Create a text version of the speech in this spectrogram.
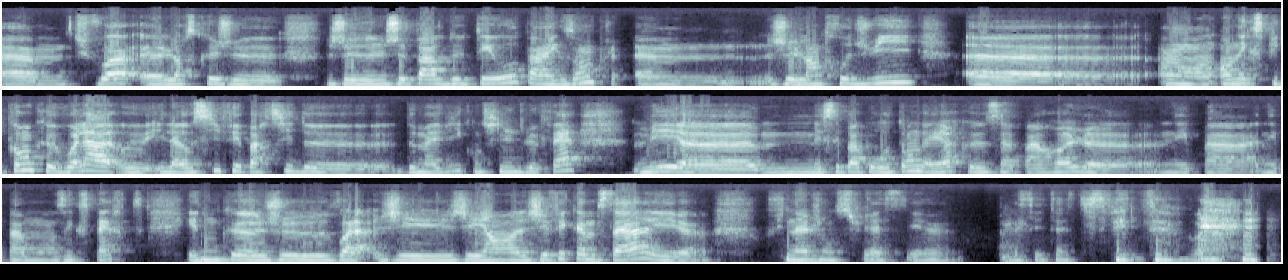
euh, tu vois, euh, lorsque je, je, je, parle de Théo, par exemple, euh, je l'introduis euh, en, en, expliquant que voilà, euh, il a aussi fait partie de, de ma vie, il continue de le faire, mais mais c'est pas pour autant d'ailleurs que sa parole n'est pas n'est pas moins experte. Et donc je voilà, j'ai j'ai j'ai fait comme ça et au final j'en suis assez assez satisfaite.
